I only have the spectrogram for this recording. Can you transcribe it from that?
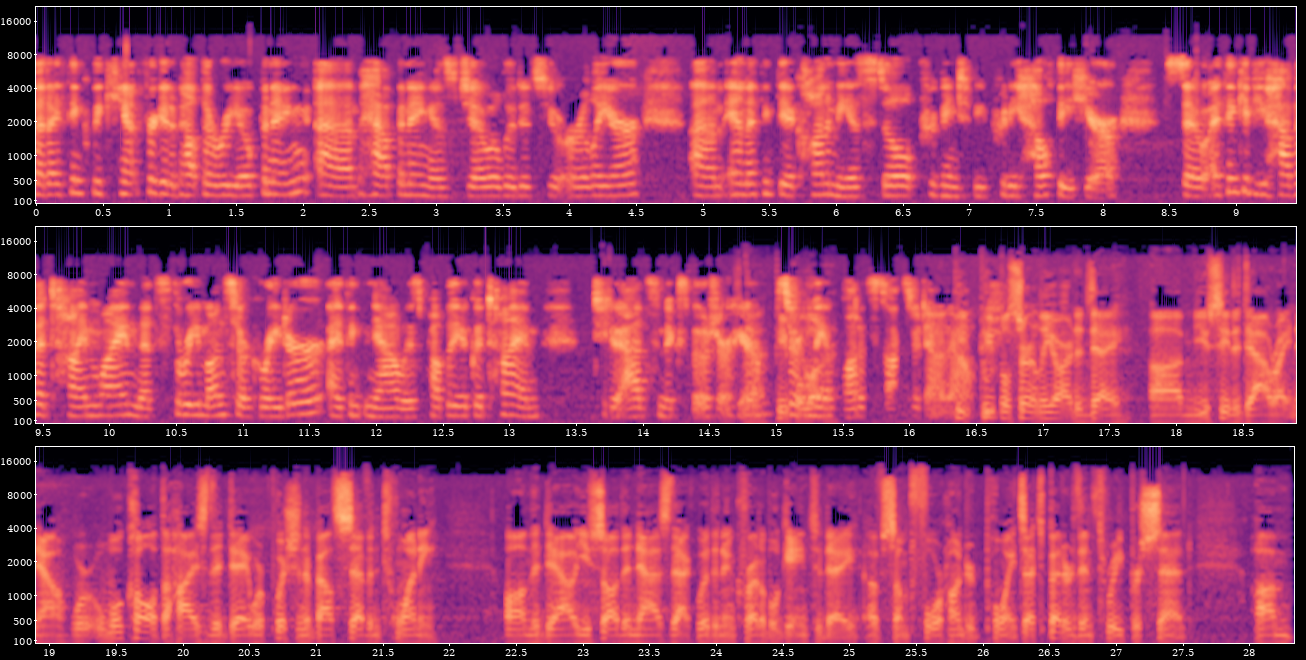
But I think we can't forget about the reopening um, happening, as Joe alluded to earlier. Um, and I think the economy is still proving to be pretty healthy here. So I think if you have a timeline that's three months or greater, I think now is probably a good time to add some exposure here. Yeah, certainly, are. a lot of stocks are down now. People certainly are today. Um, you see the Dow right now. we will call it the highs of the day. We're pushing about 720 on the Dow. You saw the Nasdaq with an incredible gain today of some 400 points. That's better than three percent. Um,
